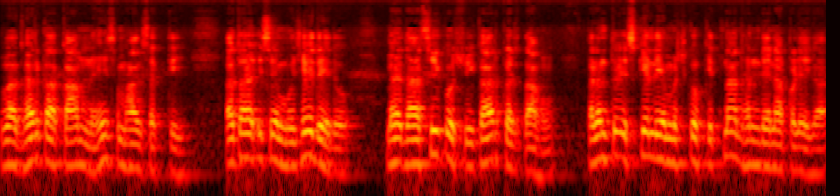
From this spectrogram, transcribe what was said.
वह घर का काम नहीं संभाल सकती, अतः इसे मुझे दे दो। मैं दासी को स्वीकार करता हूँ, परंतु इसके लिए मुझको कितना धन देना पड़ेगा?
